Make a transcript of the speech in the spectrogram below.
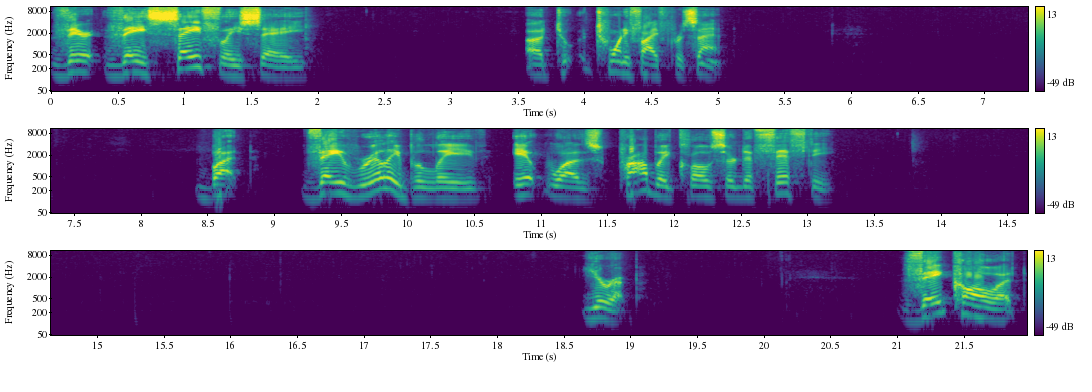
They're, they safely say uh, 25%. But they really believe it was probably closer to 50. Europe. They call it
